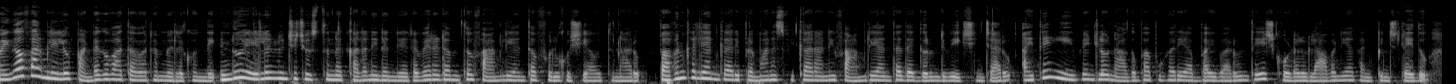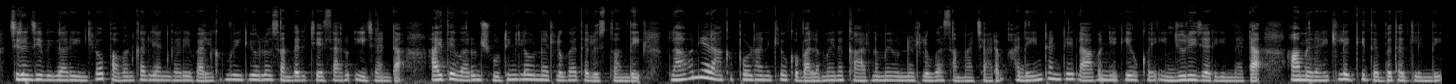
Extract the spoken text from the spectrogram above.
మెగా ఫ్యామిలీలో పండగ వాతావరణం నెలకొంది. ఎన్నో ఏళ్ళ నుంచి చూస్తున్న కళ నిన్న నెరవేరడంతో ఫ్యామిలీ అంతా ఫుల్ ఖుషి అవుతున్నారు. పవన్ కళ్యాణ్ గారి ప్రమాణ స్వీకారాన్ని ఫ్యామిలీ అంతా దగ్గరుండి వీక్షించారు. అయితే ఈ ఈవెంట్లో నాగబాబు గారి అబ్బాయి వరుణ్ తేజ్ కోడలు లావణ్య కనిపించలేదు. చిరంజీవి గారి ఇంట్లో పవన్ కళ్యాణ్ గారి వెల్కమ్ వీడియోలో సందడి చేశారు ఈ జంట. అయితే వరుణ్ షూటింగ్లో ఉన్నట్లుగా తెలుస్తోంది. లావణ్య రాకపోవడానికి ఒక బలమైన కారణమే ఉన్నట్లుగా సమాచారం. అదేంటంటే లావణ్యకి ఒక ఇంజురీ జరిగిందట. ఆమె రైట్ లెగ్కి దెబ్బ తగిలింది.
